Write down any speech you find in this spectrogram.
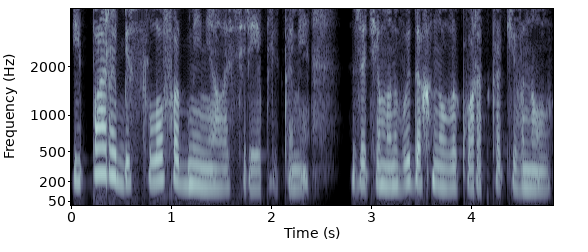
и пара без слов обменялась репликами — Затем он выдохнул и коротко кивнул.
